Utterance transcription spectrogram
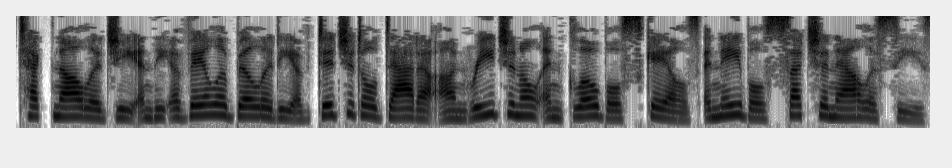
technology and the availability of digital data on regional and global scales enables such analyses.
